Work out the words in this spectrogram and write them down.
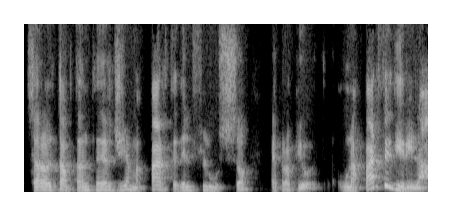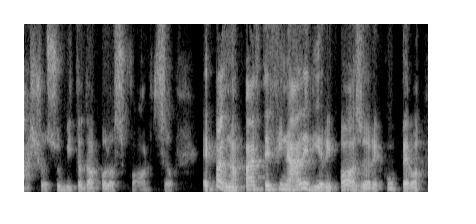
sarò al top, tanta energia, ma parte del flusso è proprio una parte di rilascio subito dopo lo sforzo e poi una parte finale di riposo, recupero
